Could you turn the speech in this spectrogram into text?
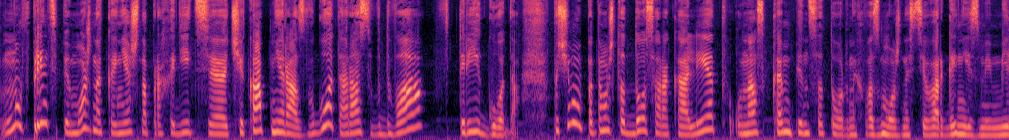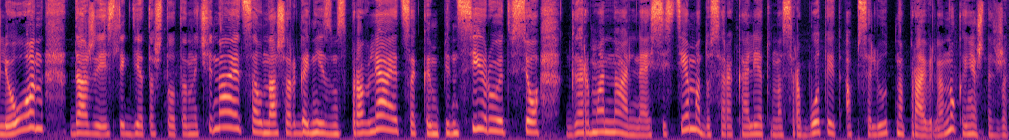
ну, в принципе, можно, конечно, проходить чекап не раз в год, а раз в два, в 3 года. Почему? Потому что до 40 лет у нас компенсаторных возможностей в организме миллион. Даже если где-то что-то начинается, наш организм справляется, компенсирует все. Гормональная система до 40 лет у нас работает абсолютно правильно. Ну, конечно же,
